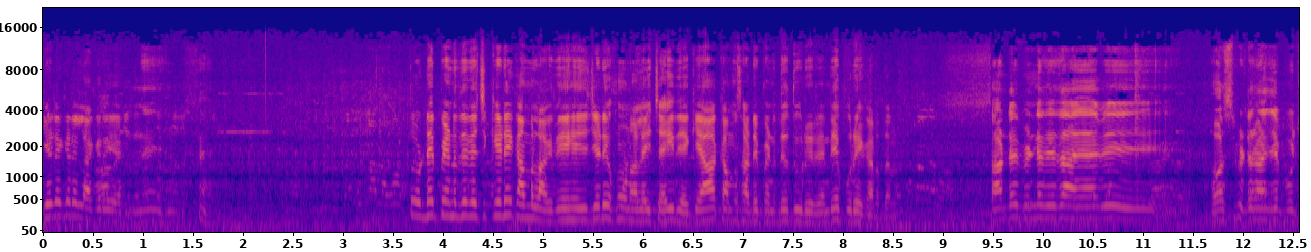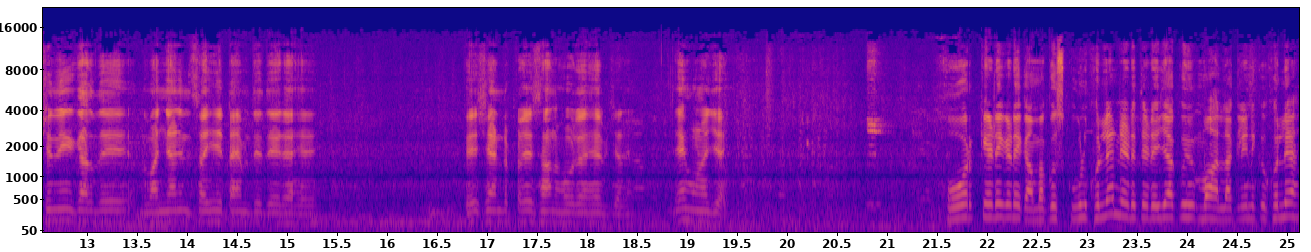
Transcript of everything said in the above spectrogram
ਕਿਹੜੇ ਕਿਹੜੇ ਲੱਗ ਰਹੇ ਆ? ਨਹੀਂ। ਤੁਹਾਡੇ ਪਿੰਡ ਦੇ ਵਿੱਚ ਕਿਹੜੇ ਕੰਮ ਲੱਗਦੇ ਇਹ ਜਿਹੜੇ ਹੋਣ ਵਾਲੇ ਚਾਹੀਦੇ ਕਿ ਆਹ ਕੰਮ ਸਾਡੇ ਪਿੰਡ ਦੇ ਅਧੂਰੇ ਰਹਿੰਦੇ ਆ, ਪੂਰੇ ਕਰ ਦੇਣ? ਸਾਡੇ ਪਿੰਡ ਦੇ ਤਾਂ ਆਏ ਆ ਵੀ ਹਸਪੀਟਲਾਂ 'ਚ ਪੁੱਛ ਨਹੀਂ ਕਰਦੇ ਦਵਾਈਆਂ ਨਹੀਂ ਸਹੀ ਟਾਈਮ ਤੇ ਦੇ ਰਹੇ। ਪੇਸ਼ੈਂਟ ਪਰੇਸ਼ਾਨ ਹੋ ਰਹੇ ਵਿਚਾਰੇ। ਇਹ ਹੋਣਾ ਚਾਹੀਦਾ। ਹੋਰ ਕਿਹੜੇ ਕਿਹੜੇ ਕੰਮ ਆ? ਕੋਈ ਸਕੂਲ ਖੁੱਲਿਆ ਨੇੜੇ ਤੇੜੇ ਜਾਂ ਕੋਈ ਮੁਹੱਲਾ ਕਲੀਨਿਕ ਖੁੱਲਿਆ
